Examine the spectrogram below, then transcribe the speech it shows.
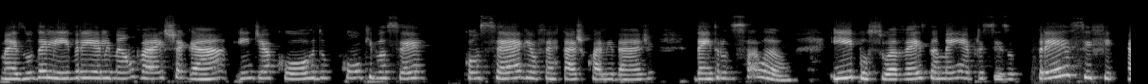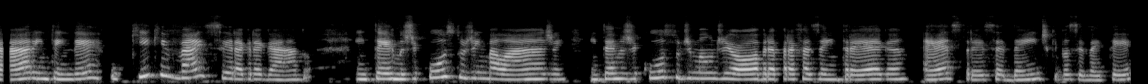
mas no delivery ele não vai chegar em de acordo com o que você consegue ofertar de qualidade dentro do salão. E, por sua vez, também é preciso precificar, entender o que, que vai ser agregado em termos de custo de embalagem, em termos de custo de mão de obra para fazer entrega extra, excedente que você vai ter.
